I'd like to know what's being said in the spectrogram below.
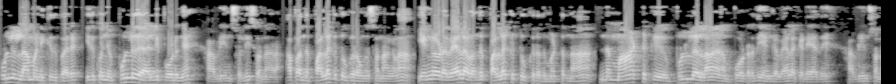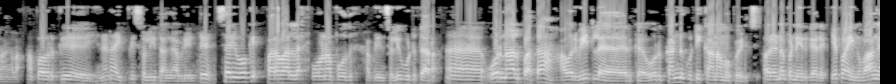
புல் புல்லு இல்லாம நிக்குது பாரு இது கொஞ்சம் புல்லு அள்ளி போடுங்க அப்படின்னு சொல்லி சொன்னாராம். அப்ப அந்த பல்லக்கு தூக்குறவங்க சொன்னாங்களாம் எங்களோட வேலை வந்து பல்லக்கு தூக்குறது மட்டும்தான் இந்த மாட்டுக்கு புல்லெல்லாம் போடுறது எங்க வேலை கிடையாது அப்படின்னு சொன்னாங்களாம். அப்ப அவருக்கு என்னடா இப்படி சொல்லிட்டாங்க? அப்படின்ட்டு சரி ஓகே பரவாயில்ல போனா போகுது அப்படின்னு சொல்லி விட்டுட்டாராம். ஒரு நாள் பார்த்தா அவர் வீட்டுல இருக்க ஒரு கண்ணுக்குட்டி காணாம போயிடுச்சு. அவர் என்ன பண்ணிருக்காரு ஏப்பா இங்க வாங்க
